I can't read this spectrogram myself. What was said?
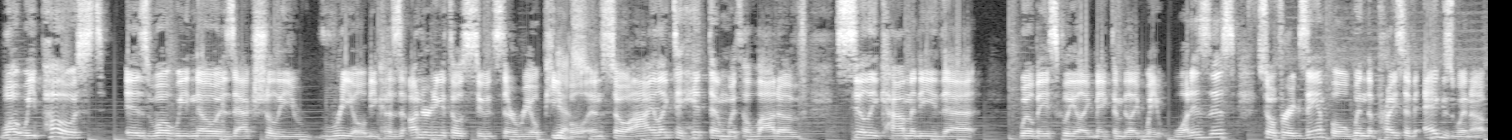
what we post is what we know is actually real because underneath those suits they're real people. Yes. And so I like to hit them with a lot of silly comedy that will basically like make them be like, wait, what is this? So for example, when the price of eggs went up,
